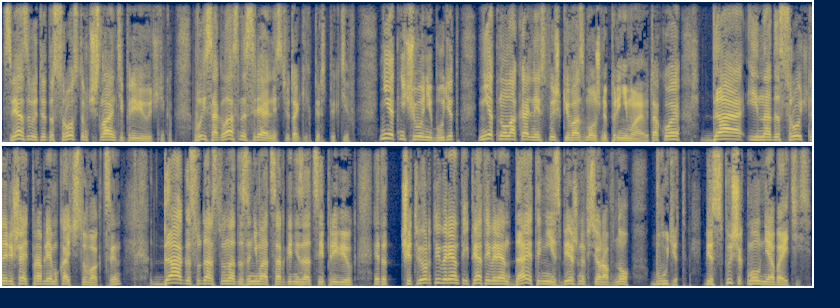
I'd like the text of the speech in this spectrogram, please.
Связывают это с ростом числа антипрививочников. Вы согласны с реальностью таких перспектив? Нет, ничего не будет. Нет, но локальные вспышки возможны, принимаю такое. Да, и надо срочно решать проблему качества вакцин. Да, государству надо заниматься организацией прививок. Это четвертый вариант. И пятый вариант, да, это неизбежно все равно будет. Без вспышек, мол, не обойтись.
